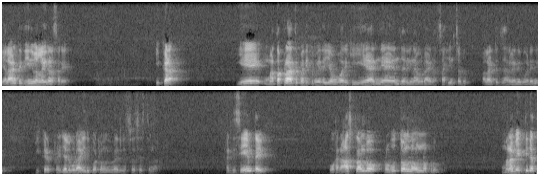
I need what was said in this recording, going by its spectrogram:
ఎలాంటి దీనివల్లైనా సరే ఇక్కడ ఏ మత ప్రాతిపదిక మీద ఎవరికి ఏ అన్యాయం జరిగినా కూడా ఆయన సహించడు. అలాంటి జరగనివ్వడని ఇక్కడ ప్రజలు కూడా ఐదు కోట్ల మంది కూడా అది విశ్వసిస్తున్నారు. అట్ ది సేమ్ టైం ఒక రాష్ట్రంలో ప్రభుత్వంలో ఉన్నప్పుడు మన వ్యక్తిగత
